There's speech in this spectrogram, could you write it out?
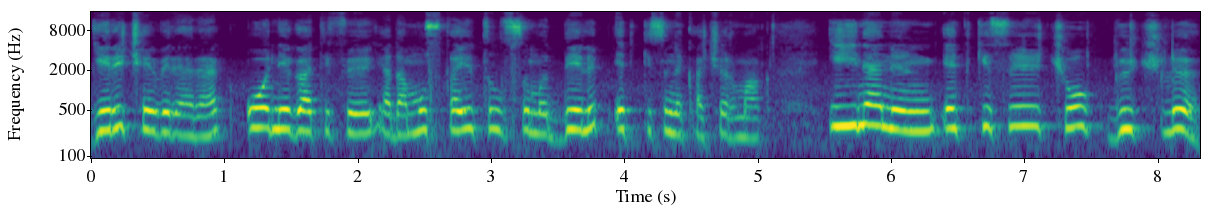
geri çevirerek o negatifi ya da muskayı tılsımı delip etkisini kaçırmak. İğnenin etkisi çok güçlü.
